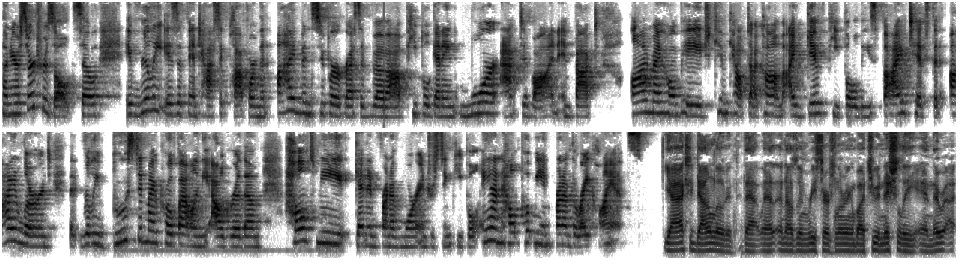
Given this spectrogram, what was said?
on your search results. So it really is a fantastic platform that I've been super aggressive about people getting more active on. In fact, on my homepage, kimkaupe.com, I give people these five tips that I learned that really boosted my profile in the algorithm, helped me get in front of more interesting people, and helped put me in front of the right clients. Yeah, I actually downloaded that when I, and I was doing research and learning about you initially. And there,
